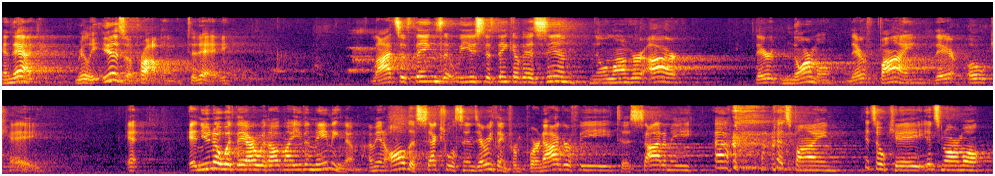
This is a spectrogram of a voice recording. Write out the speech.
And that really is a problem today Lots of things that we used to think of as sin no longer are. They're normal, they're fine, they're okay. And, and you know what they are without my even naming them. I mean, all the sexual sins, everything from pornography to sodomy, ah, that's fine, it's okay, it's normal,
